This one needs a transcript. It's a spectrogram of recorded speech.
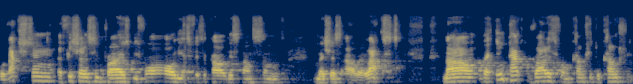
production efficiency drives before all these physical distancing measures are relaxed. Now, the impact varies from country to country.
